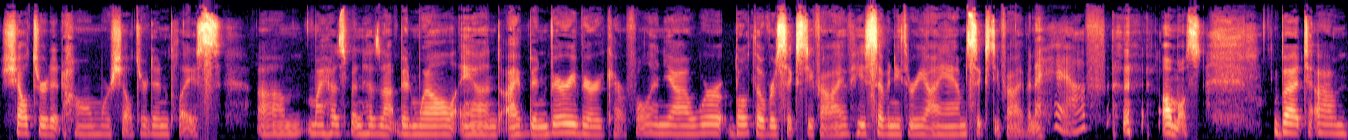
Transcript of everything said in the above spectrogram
sheltered at home. We're sheltered in place. Um, my husband has not been well, and I've been very, very careful. And yeah, we're both over 65. He's 73, I am 65 and a half, almost. But um,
